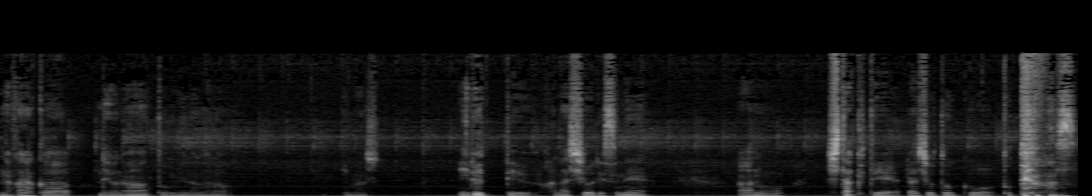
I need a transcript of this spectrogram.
なかなかだよなと思いながらいましいるっていう話をですねあのしたくてラジオトークを撮ってます。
